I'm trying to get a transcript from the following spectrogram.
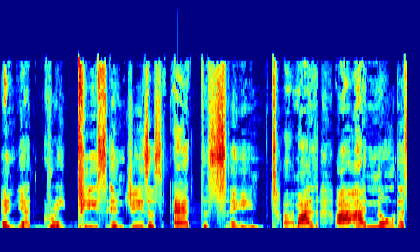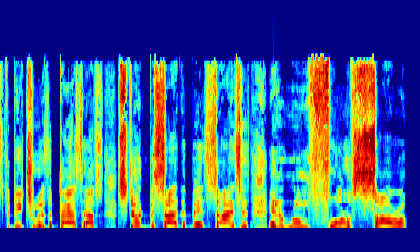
and yet great peace in Jesus at the same time. I, I, I know this to be true. As a pastor, I've stood beside the bedsides in a room full of sorrow,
